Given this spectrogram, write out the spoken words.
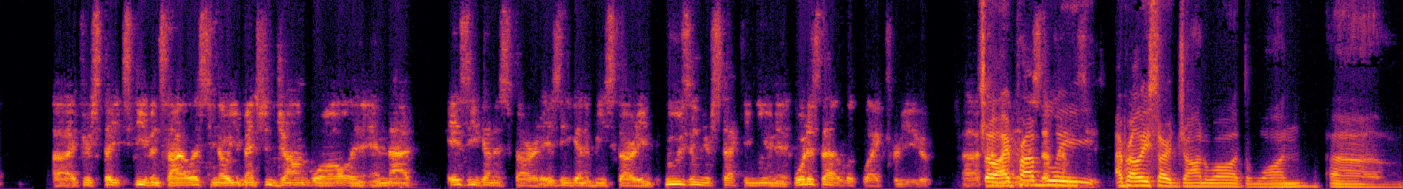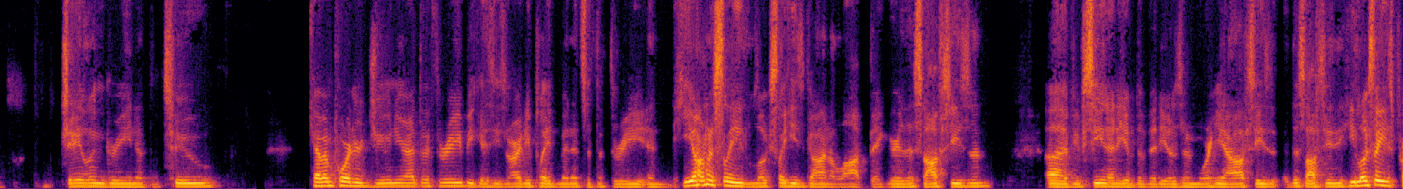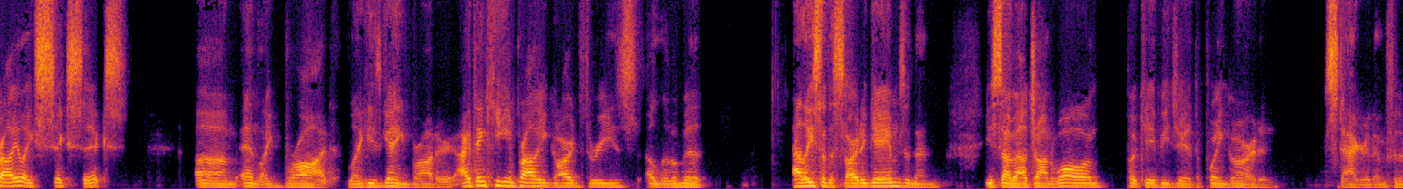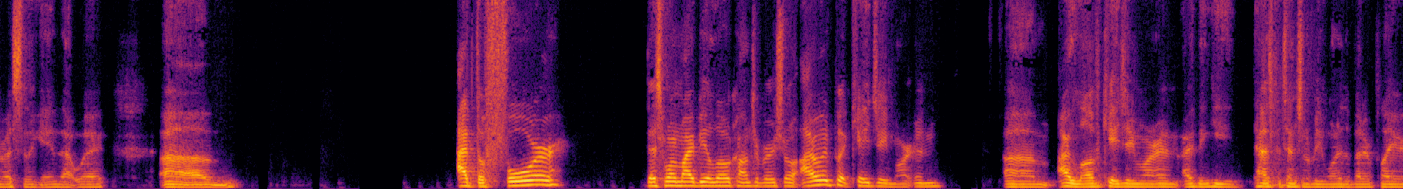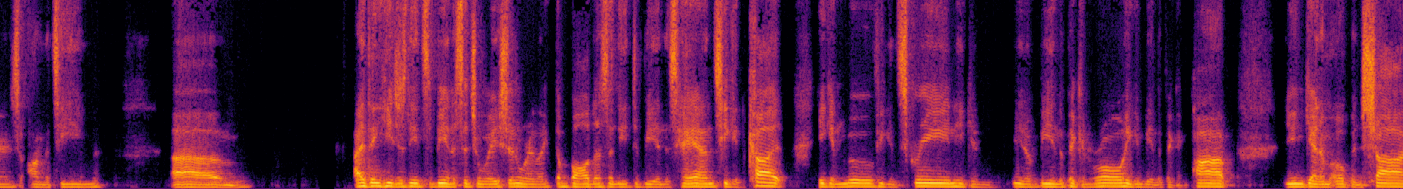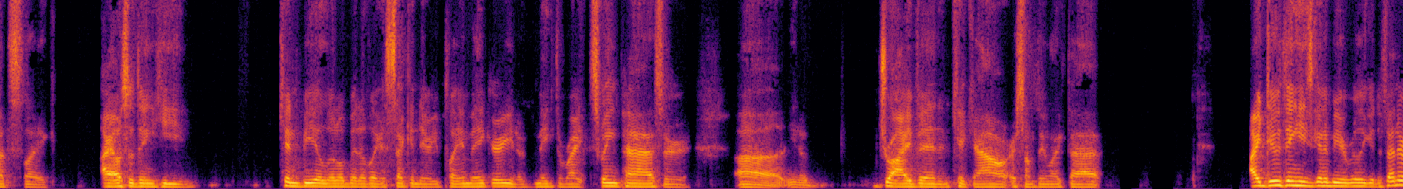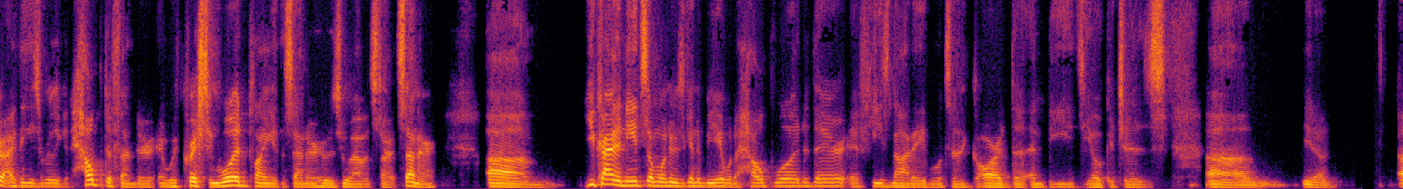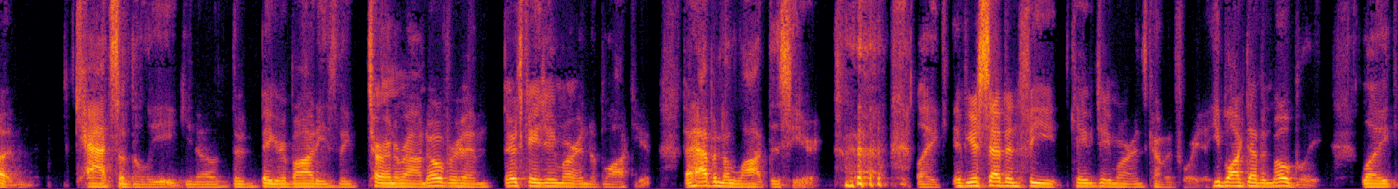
Uh, if you're St- Stephen Silas, you know, you mentioned John Wall and, and that. Is he going to start? Is he going to be starting? Who's in your second unit? What does that look like for you? Uh, So I into this upcoming probably? I probably start John Wall at the one, um, Jalen Green at the two, Kevin Porter Jr. at the three because he's already played minutes at the three, and he honestly looks like he's gone a lot bigger this offseason. Uh, if you've seen any of the videos of him working out off season this offseason, he looks like he's probably like six six, um, and like broad, like he's getting broader. I think he can probably guard threes a little bit, at least at the start of games, and then you sub out John Wall and put KPJ at the point guard and stagger them for the rest of the game that way. Um, at the four, this one might be a little controversial. I would put KJ Martin. Um, I love KJ Martin. I think he has potential to be one of the better players on the team. Um, I think he just needs to be in a situation where like the ball doesn't need to be in his hands. He can cut, he can move, he can screen, he can, you know, be in the pick and roll, he can be in the pick and pop. You can get him open shots. Like I also think he can be a little bit of like a secondary playmaker, you know, make the right swing pass or uh, you know, drive in and kick out or something like that. I do think he's going to be a really good defender. I think he's a really good help defender. And with Christian Wood playing at the center, who's who I would start center, um, you kind of need someone who's going to be able to help Wood there if he's not able to guard the Embiid's, Jokic's, um, you know, uh, cats of the league. You know, the bigger bodies, they turn around over him. There's KJ Martin to block you. That happened a lot this year. like if you're seven feet, KJ Martin's coming for you. He blocked Evan Mobley. Like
